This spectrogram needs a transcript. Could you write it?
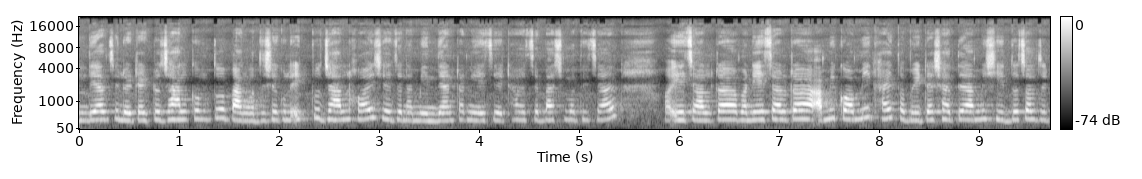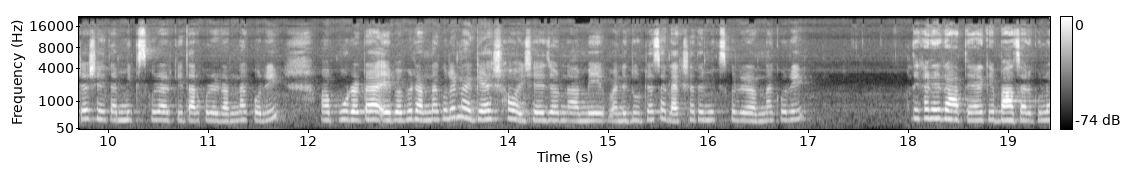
ইন্ডিয়ান ছিল, এটা একটু ঝাল কমতো। বাংলাদেশেগুলো একটু ঝাল হয় সেই জন্য আমি ইন্ডিয়ানটা নিয়েছি। এটা হচ্ছে বাসমতি চাল। এই চালটা মানে এই চালটা আমি কমই খাই, তবে এটার সাথে আমি সিদ্ধ চাল যেটা সেটা মিক্স করে আর কি তারপরে রান্না করি। পুরোটা এভাবে রান্না করলে না গ্যাস হয়, সেই জন্য আমি মানে দুটা চাল একসাথে মিক্স করে রান্না করি। তো এখানে রাতে আর কি বাজারগুলো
